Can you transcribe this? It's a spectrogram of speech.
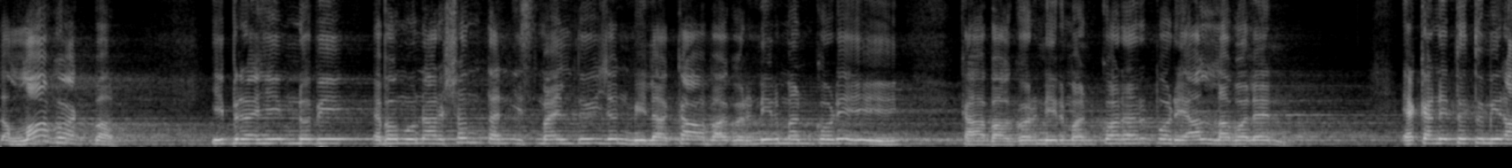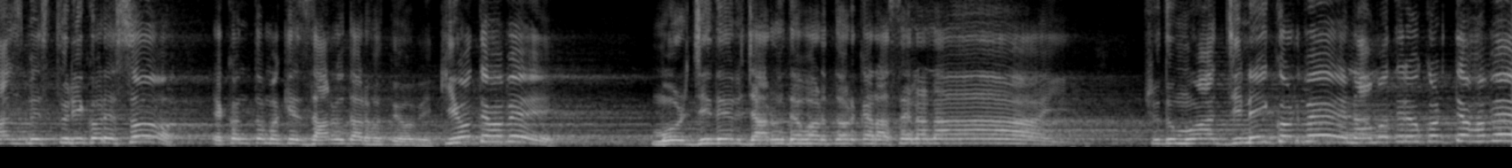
الله أكبر ইব্রাহিম নবী এবং ওনার সন্তান ইসমাইল দুইজন মিলা কাবাগর নির্মাণ করে কাবাগর নির্মাণ করার পরে আল্লাহ বলেন এখানে তো তুমি রাজমিস্ত্রি করেছো এখন তোমাকে জারুদার হতে হবে কি হতে হবে মসজিদের জারু দেওয়ার দরকার আছে না নাই শুধু মুয়াজ্জিনেই করবে না আমাদেরও করতে হবে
